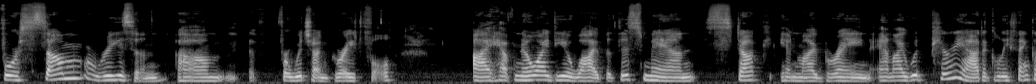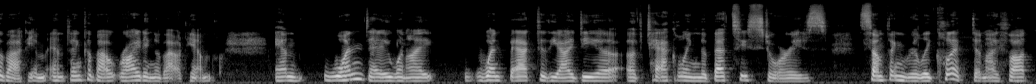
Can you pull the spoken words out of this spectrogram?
for some reason, um, for which I'm grateful, I have no idea why, but this man stuck in my brain, and I would periodically think about him and think about writing about him. And one day, when I went back to the idea of tackling the Betsy stories, something really clicked, and I thought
